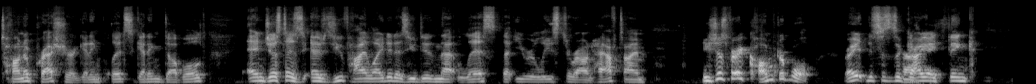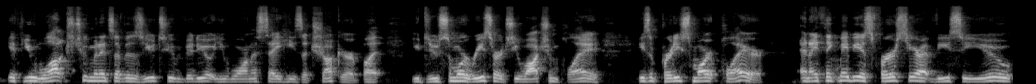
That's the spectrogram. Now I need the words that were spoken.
Ton of pressure, getting blitzed, getting doubled. And just as as you've highlighted, as you did in that list that you released around halftime, he's just very comfortable, right? This is a guy I think if you watch two minutes of his YouTube video, you want to say he's a chucker, but you do some more research, you watch him play, he's a pretty smart player. And I think maybe his first year at VCU,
